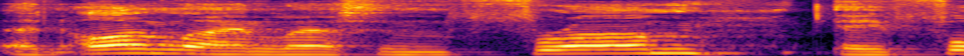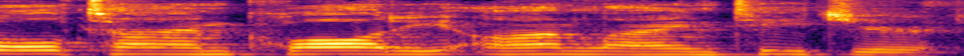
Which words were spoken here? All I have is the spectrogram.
an online lesson from a full-time quality online teacher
